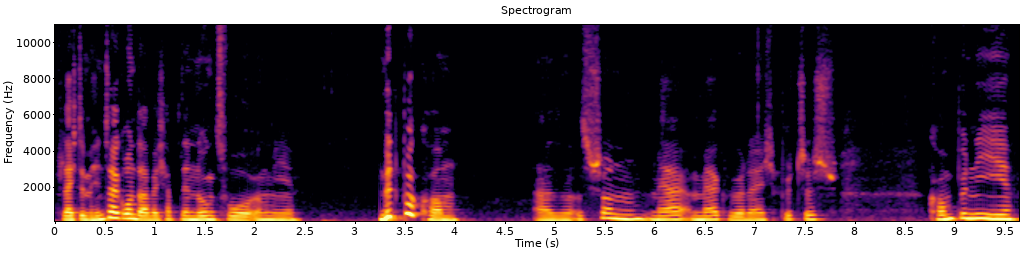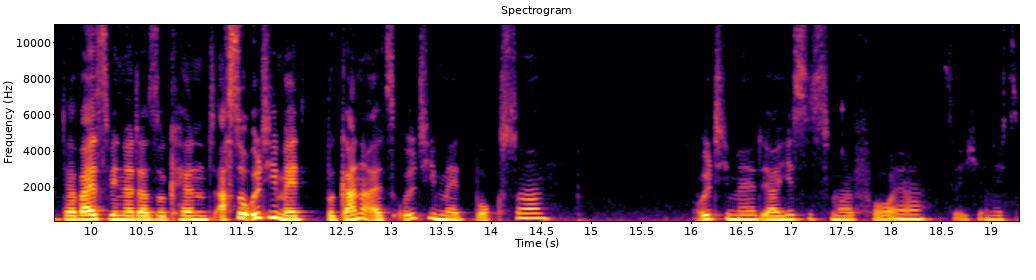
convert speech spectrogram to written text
vielleicht im Hintergrund, aber ich habe den nirgendwo irgendwie mitbekommen. Also ist schon mer merkwürdig. British Company, wer weiß, wen er da so kennt. Ach so, Ultimate begann als Ultimate Boxer. Ultimate, ja, hieß es mal vorher. Sehe ich hier nichts.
